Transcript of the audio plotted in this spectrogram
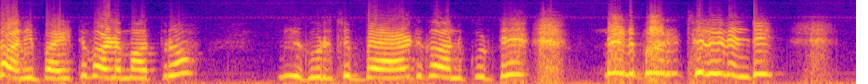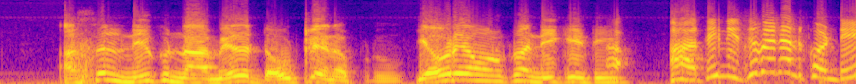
కానీ బయట వాళ్ళు మాత్రం మీ గురించి బ్యాడ్గా అనుకుంటే నేను భరించలేనండి అసలు నీకు నా మీద డౌట్ లేనప్పుడు ఎవరేమనుకున్నా నీకేంటి? అది నిజమేననుకోండి.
